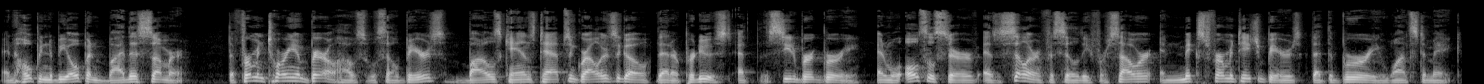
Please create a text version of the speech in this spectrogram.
and hoping to be open by this summer. The Fermentorium Barrel House will sell beers, bottles, cans, taps, and growlers to go that are produced at the Cedarburg Brewery and will also serve as a cellaring facility for sour and mixed fermentation beers that the brewery wants to make.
